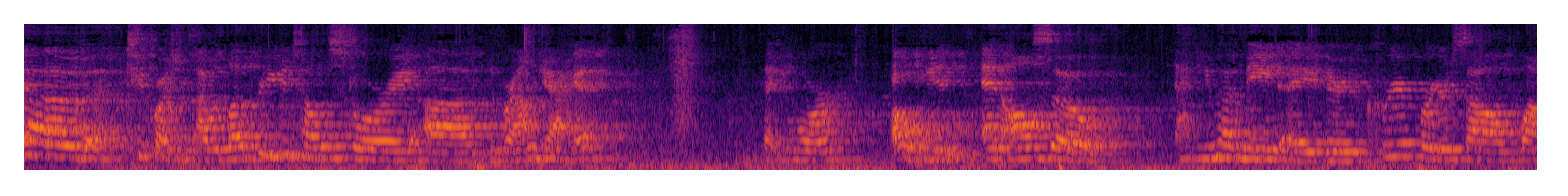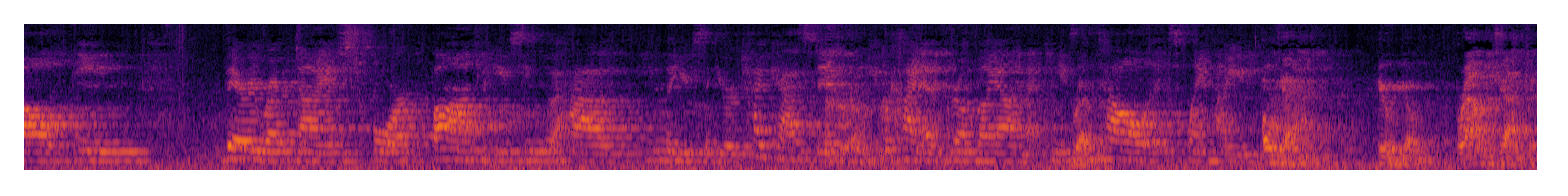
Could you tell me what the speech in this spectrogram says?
have two questions. I would love for you to tell the story of the brown jacket that you wore. Oh. In, and also, you have made a very good career for yourself while being very recognized for Fonz, but you seem to have, even though you said you were typecasted, you kind of grown beyond that. Can you Right. tell, explain how you did Okay, that? here we go. Brown jacket.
